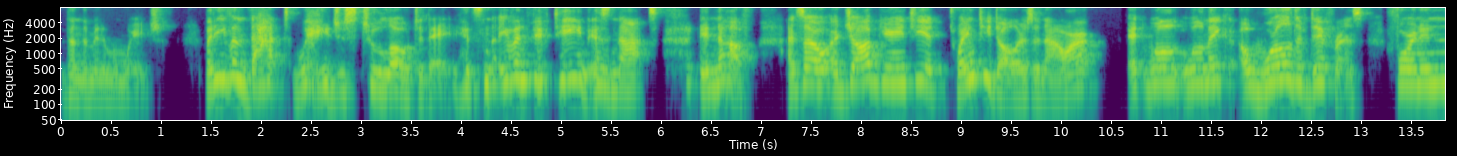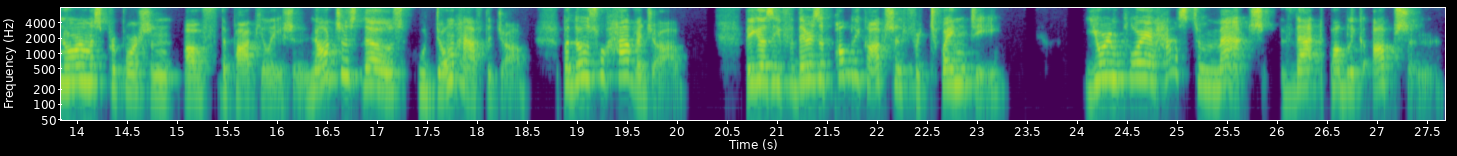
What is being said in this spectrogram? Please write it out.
than the minimum wage. But even that wage is too low today. It's not, even 15 is not enough. And so a job guarantee at $20 an hour, it will, will make a world of difference for an enormous proportion of the population, not just those who don't have the job, but those who have a job. Because if there's a public option for 20, your employer has to match that public option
